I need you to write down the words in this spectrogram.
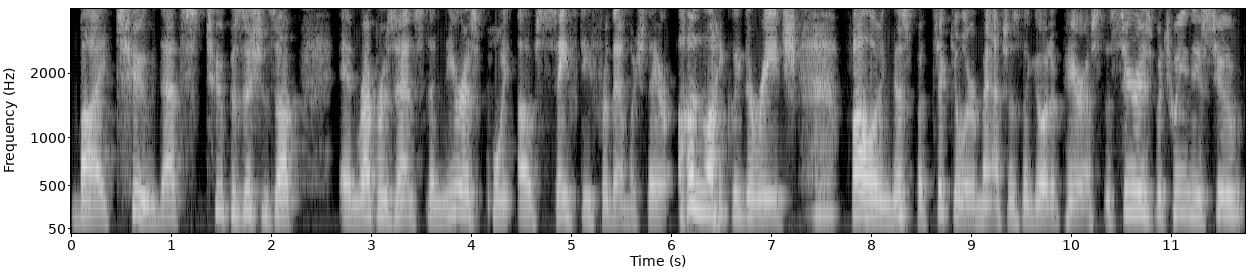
by two. That's two positions up and represents the nearest point of safety for them, which they are unlikely to reach following this particular match as they go to Paris. The series between these two,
